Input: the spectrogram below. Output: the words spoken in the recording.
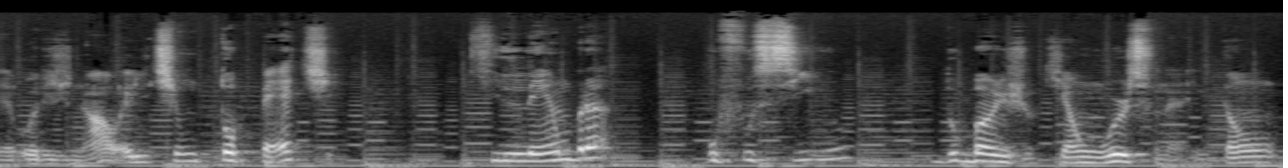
é, original, ele tinha um topete que lembra o focinho do Banjo, que é um urso, né? Então,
